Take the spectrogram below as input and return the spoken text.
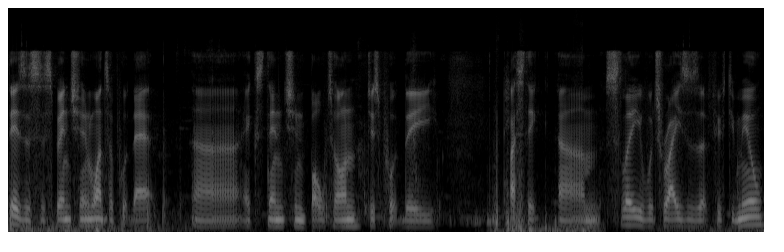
there's the suspension. Once I put that uh, extension bolt on. Just put the plastic um, sleeve which raises at 50 mil.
